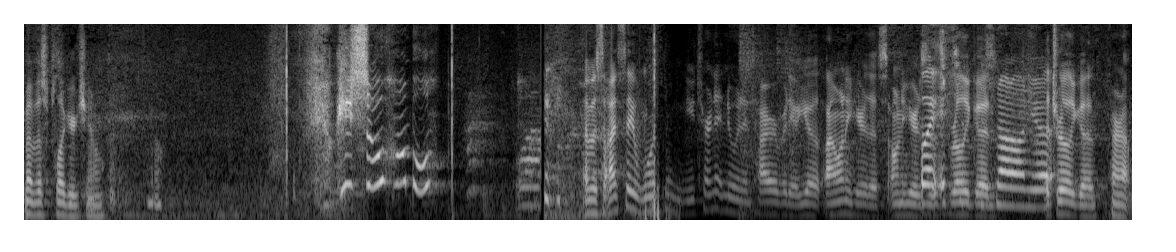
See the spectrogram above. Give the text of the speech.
Memphis, plug your channel. He's so humble. Memphis, I say one thing, you turn it into an entire video. Yo, I want to hear this. I want to hear this. Wait, it's, it's- really good. it's not on yet. It's really good. Turn it up.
